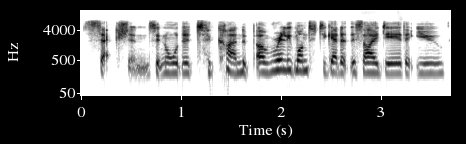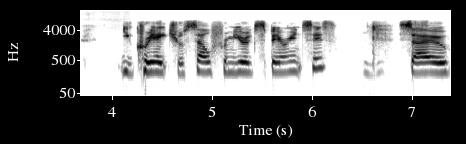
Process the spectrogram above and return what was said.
sections in order to kind of I really wanted to get at this idea that you you create yourself from your experiences. Mm-hmm. So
